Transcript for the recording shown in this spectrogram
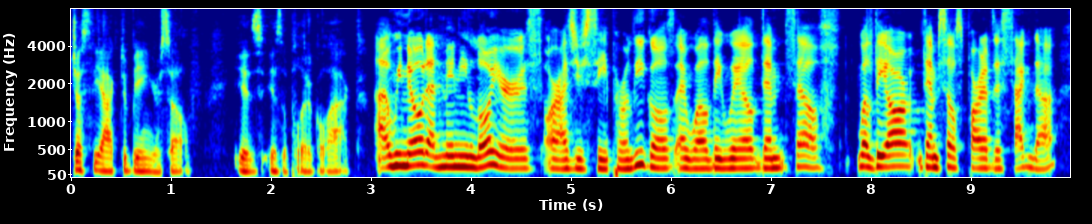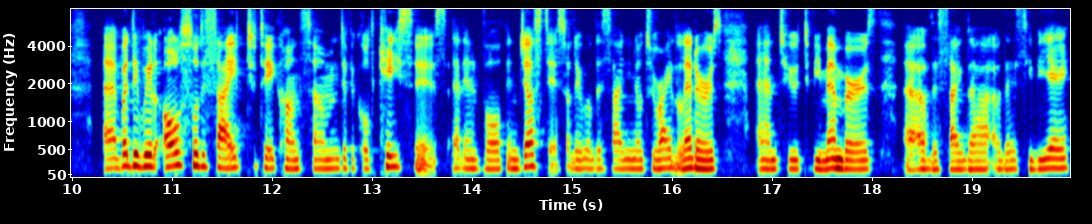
just the act of being yourself is is a political act. Uh, we know that many lawyers, or as you say, paralegals, uh, well, they will themselves, well, they are themselves part of the SAGDA, uh, but they will also decide to take on some difficult cases that involve injustice. So they will decide, you know, to write letters and to, to be members uh, of the SAGDA, of the CBA.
